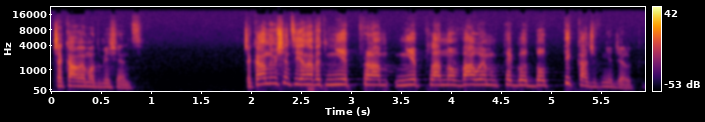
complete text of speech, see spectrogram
czekałem od miesięcy. Czekałem od miesięcy, ja nawet nie, pra, nie planowałem tego dotykać w niedzielkę.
